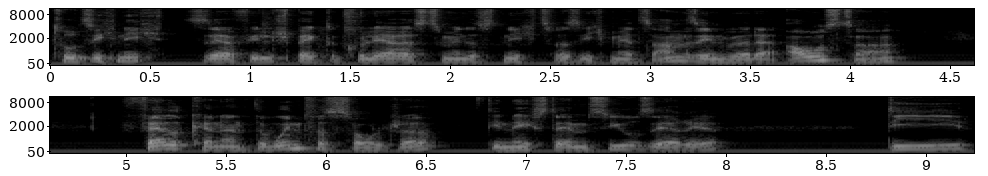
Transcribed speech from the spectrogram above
tut sich nicht sehr viel Spektakuläres, zumindest nichts, was ich mir jetzt ansehen würde, außer Falcon and the Winter Soldier, die nächste MCU-Serie, die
